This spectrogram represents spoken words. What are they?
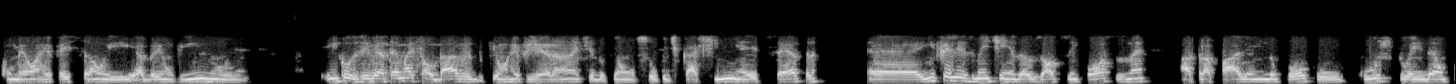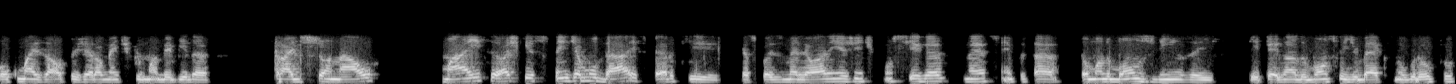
comer uma refeição e abrir um vinho, inclusive é até mais saudável do que um refrigerante, do que um suco de caixinha, etc. É, infelizmente ainda os altos impostos, né, atrapalham ainda um pouco, o custo ainda é um pouco mais alto geralmente que uma bebida tradicional, mas eu acho que isso tende a mudar, espero que, que as coisas melhorem e a gente consiga né, sempre estar tá tomando bons vinhos aí e pegando bons feedbacks no grupo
